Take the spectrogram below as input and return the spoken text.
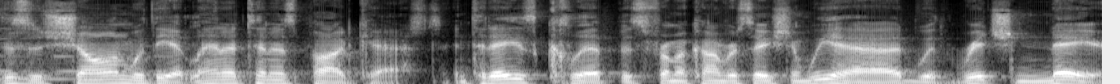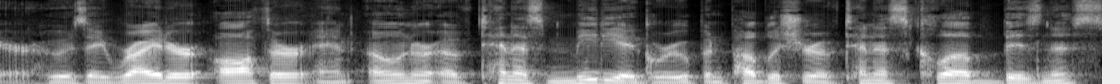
this is Shaun with the Atlanta Tennis Podcast, and today's clip is from a conversation we had with Rich Neher, who is a writer, author, and owner of Tennis Media Group and publisher of Tennis Club Business.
